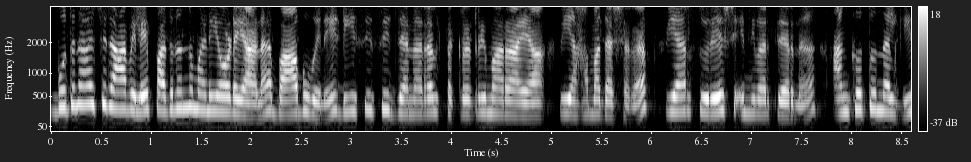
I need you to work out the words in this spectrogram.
ബുധനാഴ്ച രാവിലെ പതിനൊന്ന് മണിയോടെയാണ് ബാബുവിനെ ഡി സി സി ജനറൽ സെക്രട്ടറിമാരായ P Ahammed Ashraf P R Suresh എന്നിവർ ചേർന്ന് അംഗത്വം നൽകി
